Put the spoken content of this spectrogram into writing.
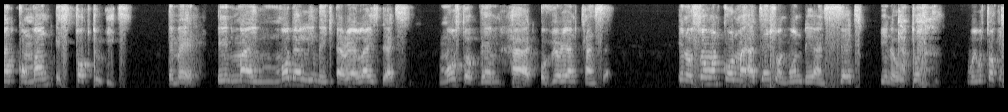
and command a stop to it. Amen. In my mother lineage, I realized that most of them had ovarian cancer you know, someone called my attention one day and said, you know, just we were talking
